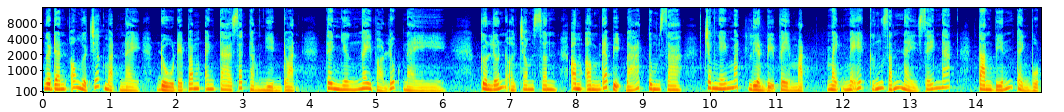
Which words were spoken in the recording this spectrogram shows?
Người đàn ông ở trước mặt này đủ để băm anh ta ra tầm nghìn đoạn, thế nhưng ngay vào lúc này... Cửa lớn ở trong sân, âm âm đã bị bá tung ra, trong nháy mắt liền bị vẻ mặt mạnh mẽ cứng rắn này xé nát, tan biến thành bột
